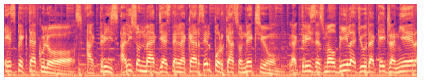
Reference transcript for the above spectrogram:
Espectáculos. Actriz Alison Mack ya está en la cárcel por caso Nexium. La actriz de Smallville ayuda a Kate Ranier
